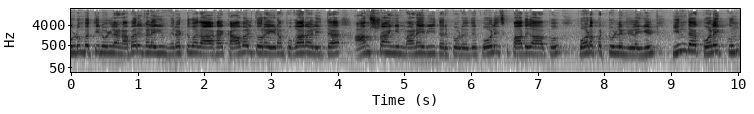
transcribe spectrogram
குடும்பத்தில் உள்ள நபர்களையும் மிரட்டுவதாக காவல்துறையிடம் புகார் அளித்த ஆம்ஸ்ட்ராங்கின் மனைவி தற்பொழுது போலீஸ் பாதுகாப்பு போடப்பட்டுள்ள நிலையில் இந்த கொலைக்கும்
